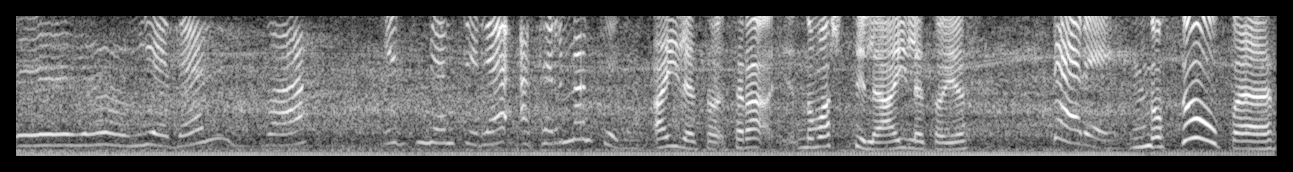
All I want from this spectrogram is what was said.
Yy, jeden, dwa, więc miałem tyle, a teraz mam tyle. A ile to? Teraz, no masz tyle, a ile to jest? Cztery. No super!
